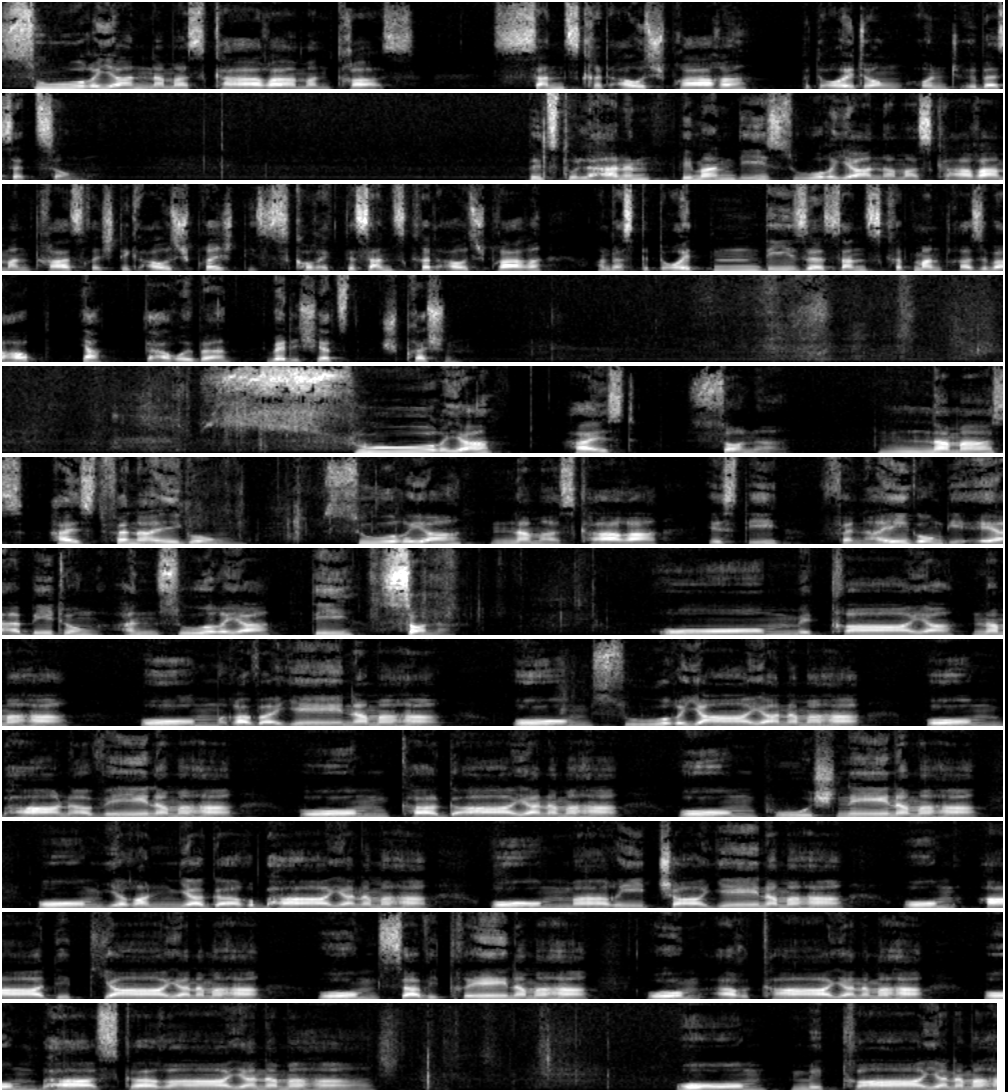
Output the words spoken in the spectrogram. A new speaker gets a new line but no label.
Surya Namaskara Mantras. Sanskrit Aussprache, Bedeutung und Übersetzung. Willst du lernen, wie man die Surya Namaskara Mantras richtig ausspricht, diese korrekte Sanskrit-Aussprache? Und was bedeuten diese Sanskrit-Mantras überhaupt? Ja, darüber werde ich jetzt sprechen. Surya heißt Sonne. Namas heißt Verneigung. Surya Namaskara ist die Verneigung, die Ehrerbietung an Surya, die Sonne. Om Mitraya Namaha, Om Ravaye Namaha, Om Suryaya Namaha, Om Bhanave Namaha, ॐ खगाय नमः ॐ पूष्णे नमः ॐ यगन्यगर्भाय नमः ॐ मारीचाये नमः ॐ आदित्याय नमः ॐ सवित्रे नमः ॐ अर्काय नमः ॐ भास्कराय नमः। ॐ मित्राय नमः।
